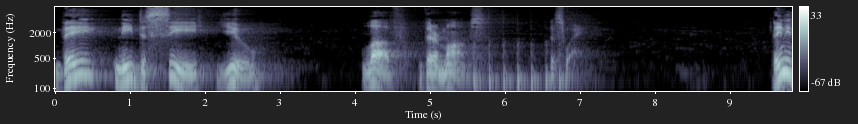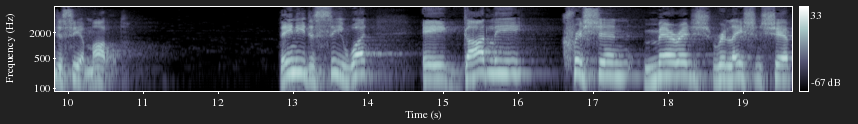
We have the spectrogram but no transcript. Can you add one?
they need to see you love their moms this way. They need to see it modeled. They need to see what a godly Christian marriage relationship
